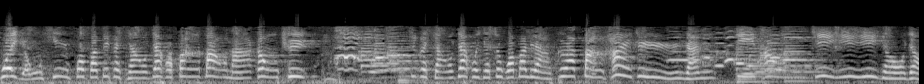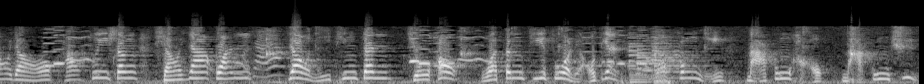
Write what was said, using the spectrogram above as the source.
我有心我把这个小丫鬟封到哪宫去？这个小丫鬟也是我们两个当害之人，低头鸡呦呦呦好催生小丫鬟，要你听真。酒后我登基做了殿，我封你哪宫好哪宫去，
